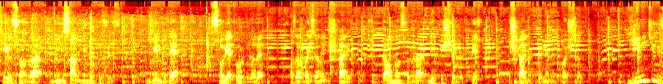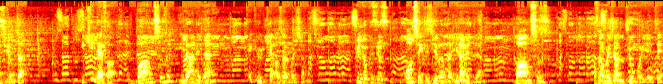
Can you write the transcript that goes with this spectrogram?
2 yıl sonra Nisan 1920'de Sovyet orduları Azerbaycan'ı işgal ettiler. Ve ondan sonra 70 yıllık bir işgal dönemi başladı. 20. yüzyılda iki defa bağımsızlık ilan eden tek ülke Azerbaycan'dır. 1918 yılında ilan edilen bağımsız Azerbaycan Cumhuriyeti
